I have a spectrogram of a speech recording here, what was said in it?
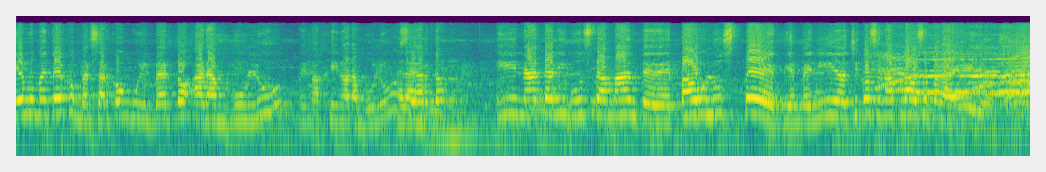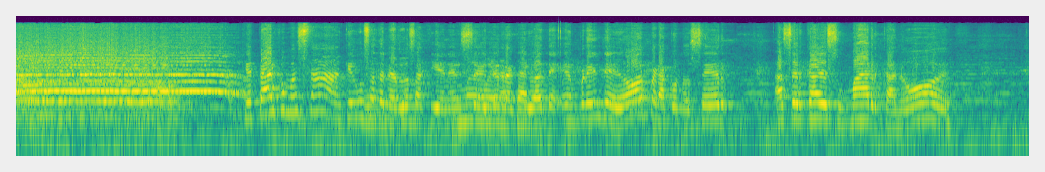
es momento de conversar con Wilberto Arambulú, me imagino Arambulú, ¿cierto? Y Natalie Bustamante de Paulus Pet. Bienvenidos, chicos, un aplauso para ellos. ¿Qué tal? ¿Cómo están? Qué gusto tenerlos aquí en el set de Reactivate Emprendedor para conocer acerca de su marca, ¿no?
